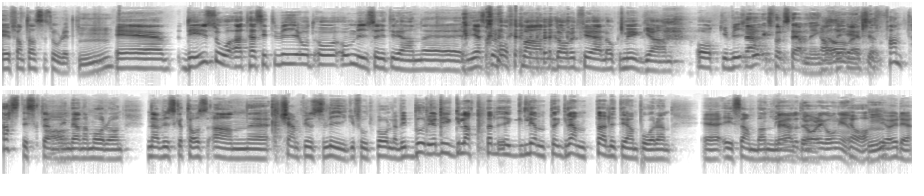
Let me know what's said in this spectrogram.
Det är fantastiskt roligt. Mm. Eh, det är ju så att här sitter vi och, och, och myser lite grann. Eh, Jesper Hoffman, David Fjell och Myggan. Och vi, Kärleksfull stämning. Ja, det är så fantastisk stämning denna morgon när vi ska ta oss an eh, Champions League-fotbollen. Vi började ju glatta, glänta, glänta lite grann på den eh, i samband med... Ikväll drar igång igen. Ja, Mm. det gör ju det.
